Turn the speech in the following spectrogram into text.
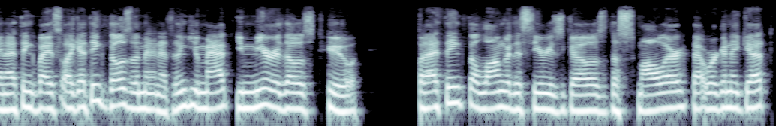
and I think vice like I think those are the minutes. I think you match you mirror those two, but I think the longer the series goes, the smaller that we're going to get,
